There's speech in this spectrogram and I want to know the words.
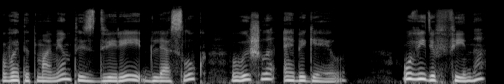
В этот момент из дверей для слуг вышла Эбигейл. Увидев Фина,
